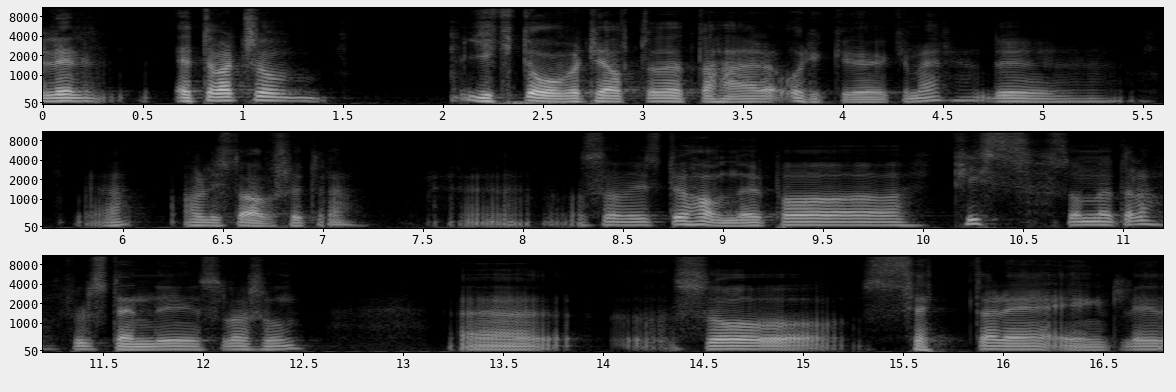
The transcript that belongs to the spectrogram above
Eller etter hvert så gikk det over til at dette her orker du ikke mer. Du ja, har lyst til å avslutte det. Eh, altså hvis du havner på FIS, som det heter, da, fullstendig isolasjon, eh, så setter det egentlig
